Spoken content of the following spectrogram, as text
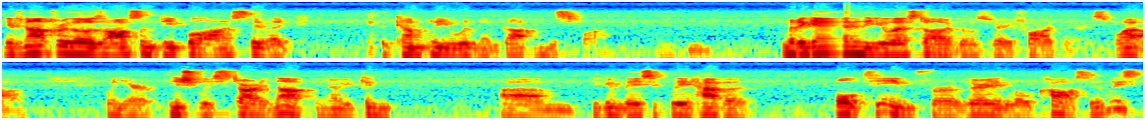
if not for those awesome people, honestly, like the company wouldn't have gotten this far. Mm-hmm. But again, the U.S. dollar goes very far there as well. When you're initially starting up, you know you can um, you can basically have a whole team for a very low cost, at least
